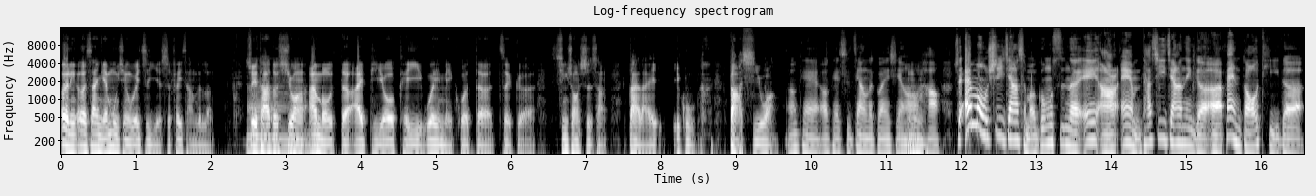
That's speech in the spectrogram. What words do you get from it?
二零二三年目前为止也是非常的冷。所以，他都希望安谋的 IPO 可以为美国的这个新创市场带来一股大希望。OK，OK，是这样的关系哈、哦。好，所以安谋是一家什么公司呢？ARM，它是一家那个呃半导体的。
